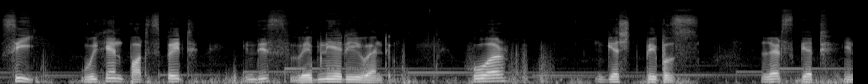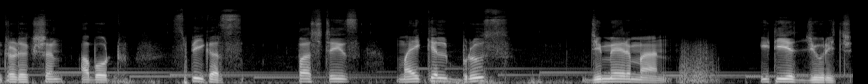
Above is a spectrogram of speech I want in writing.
See we can participate in this webinar event. Who are guest peoples? Let's get introduction about speakers. First is michael bruce zimmermann eth zurich.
